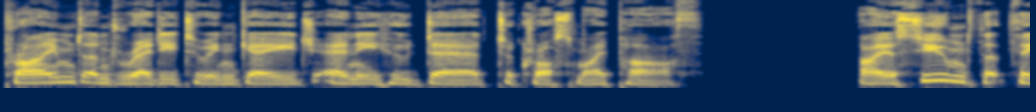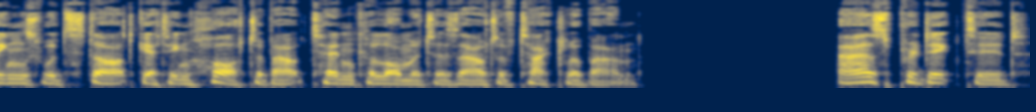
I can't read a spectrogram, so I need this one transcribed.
primed and ready to engage any who dared to cross my path. I assumed that things would start getting hot about 10 kilometres out of Tacloban. As predicted,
